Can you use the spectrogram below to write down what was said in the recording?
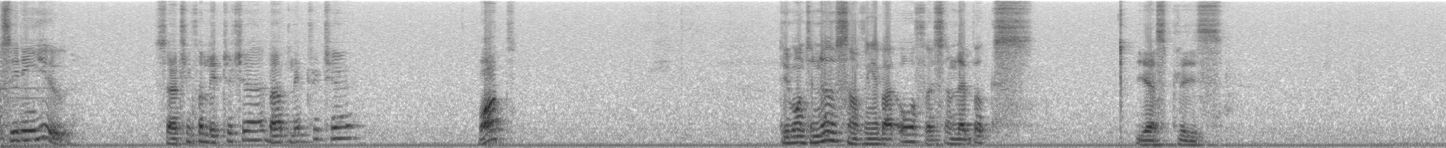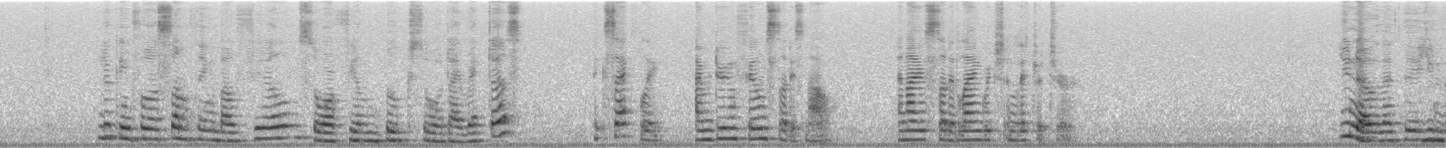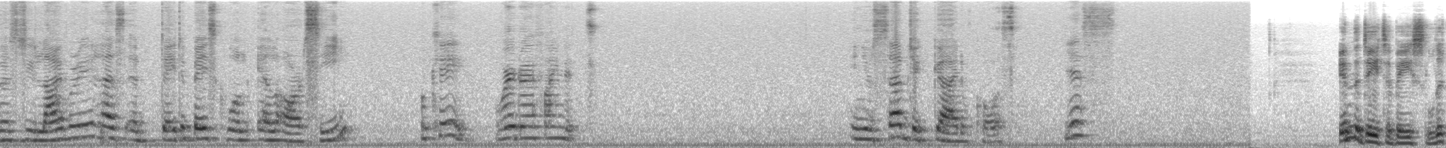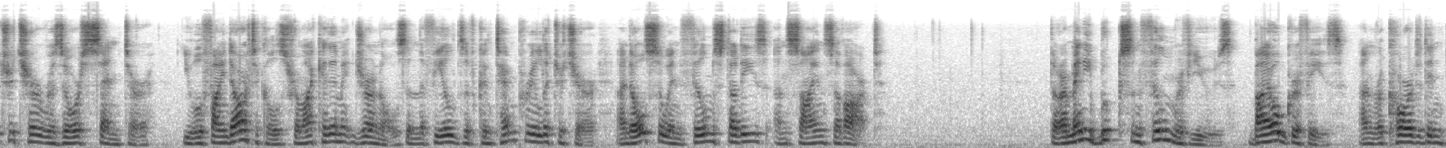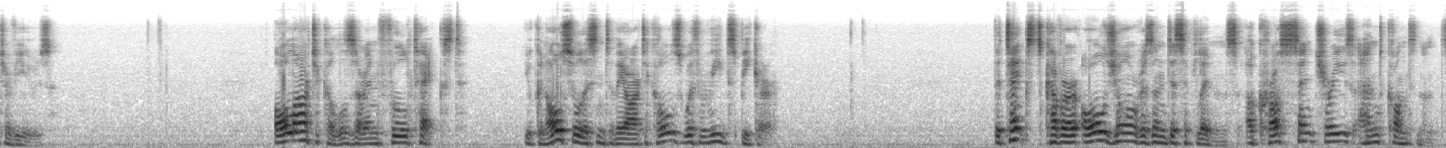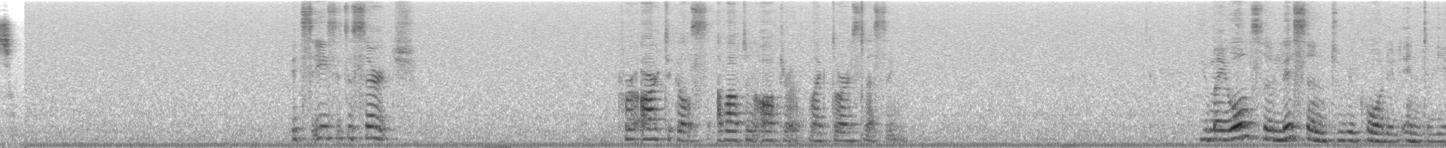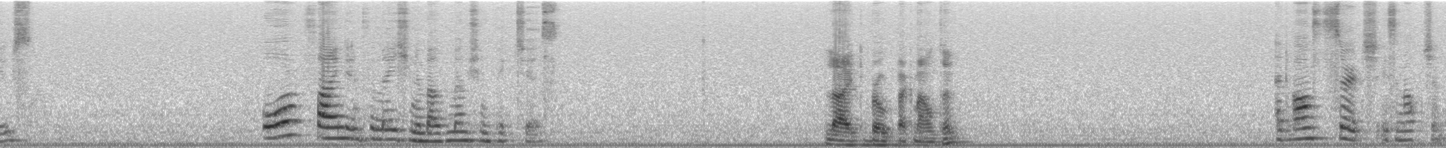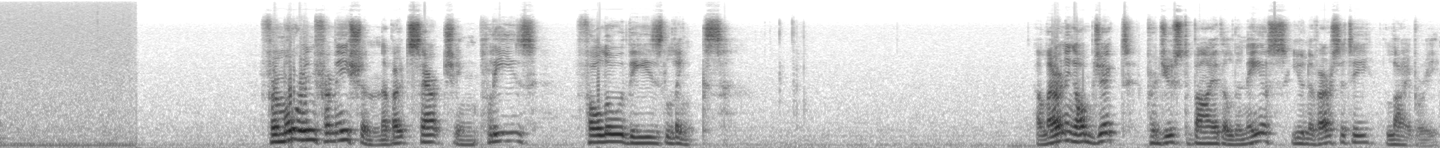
What's eating you? Searching for literature about literature? What? Do you want to know something about authors and their books? Yes, please. Looking for something about films or film books or directors? Exactly. I'm doing film studies now, and I have studied language and literature. You know that the university library has a database called LRC? Okay, where do I find it? In your subject guide, of course. Yes. In the database Literature Resource Centre, you will find articles from academic journals in the fields of contemporary literature and also in film studies and science of art. There are many books and film reviews, biographies and recorded interviews. All articles are in full text. You can also listen to the articles with ReadSpeaker. The texts cover all genres and disciplines across centuries and continents. It's easy to search for articles about an author like Doris Lessing. You may also listen to recorded interviews or find information about motion pictures. Like Brokeback Mountain? Advanced search is an option. For more information about searching, please follow these links. A learning object produced by the Linnaeus University Library.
